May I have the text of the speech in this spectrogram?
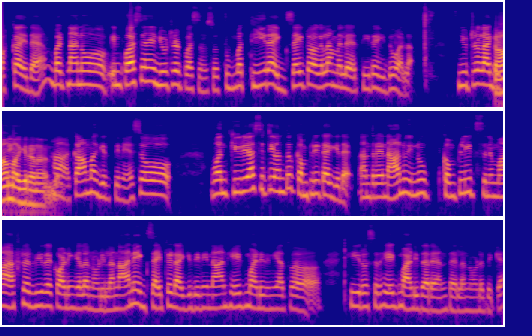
ಪಕ್ಕ ಇದೆ ಬಟ್ ನಾನು in person neutral person so ತುಂಬಾ ತೀರಾ ಎಕ್ಸೈಟ್ ಆಗಲ್ಲ ಆಮೇಲೆ ತೀರಾ ಇದು ಅಲ್ಲ. ನ್ಯೂಟ್ರಲ್ ಆಗಿ ಕಾಮ್ ಆಗಿರೋಣ ಹಾ ಕಾಮ್ ಆಗಿರ್ತೀನಿ. ಸೊ ಒಂದ್ ಕ್ಯೂರಿಯಾಸಿಟಿ ಅಂತೂ ಕಂಪ್ಲೀಟ್ ಆಗಿದೆ. ಅಂದ್ರೆ ನಾನು ಇನ್ನೂ ಕಂಪ್ಲೀಟ್ ಸಿನಿಮಾ ಆಫ್ಟರ್ ರೀ ರೆಕಾರ್ಡಿಂಗ್ ಎಲ್ಲ ನೋಡಿಲ್ಲ. ನಾನೇ ಎಕ್ಸೈಟೆಡ್ ಆಗಿದ್ದೀನಿ. ನಾನು ಹೇಗ್ ಮಾಡಿದೀನಿ ಅಥವಾ ಹೀರೋ ಸರ್ ಹೇಗ್ ಮಾಡಿದ್ದಾರೆ ಅಂತ ಎಲ್ಲ ನೋಡೋದಕ್ಕೆ.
